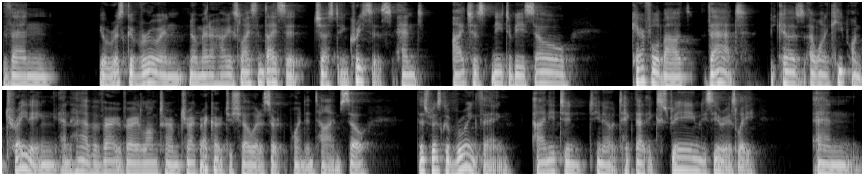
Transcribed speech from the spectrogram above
then your risk of ruin, no matter how you slice and dice it, just increases. And I just need to be so careful about that because I want to keep on trading and have a very, very long term track record to show at a certain point in time. So, this risk of ruining thing, I need to, you know, take that extremely seriously and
